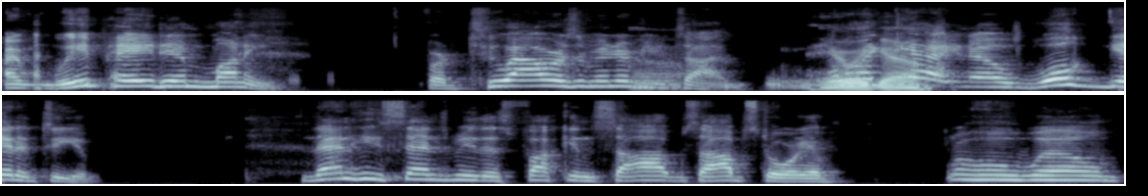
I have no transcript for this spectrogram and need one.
I, we paid him money for two hours of interview Oh, time. Here We're we like, go. Yeah, you know, we'll get it to you. Then he sends me this fucking sob sob story of, oh well,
